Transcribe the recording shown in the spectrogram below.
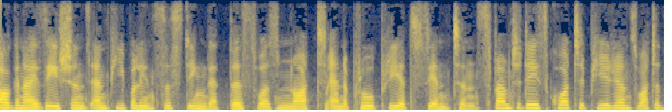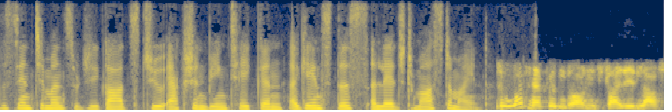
organizations and people insisting that this was not an appropriate sentence. From today's court appearance, what are the sentiments with regards to action being taken against this alleged mastermind? So what happened on Friday last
